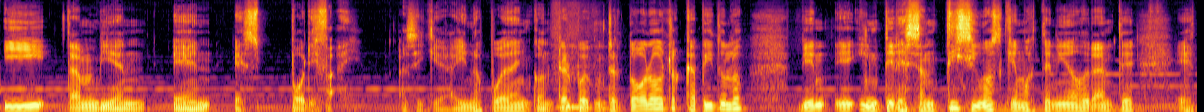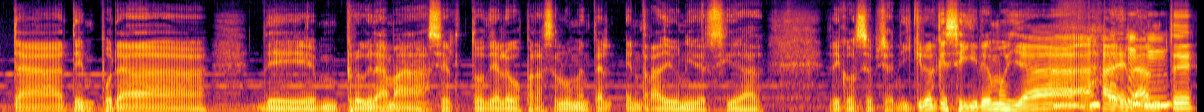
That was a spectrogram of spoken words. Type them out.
y también en Spotify. Así que ahí nos pueden encontrar, pueden encontrar todos los otros capítulos bien eh, interesantísimos que hemos tenido durante esta temporada de mm, programa, ¿cierto? Diálogos para Salud Mental en Radio Universidad de Concepción. Y creo que seguiremos ya adelante.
